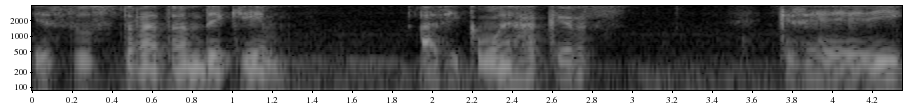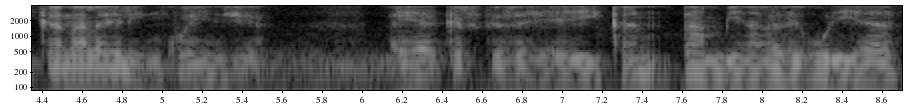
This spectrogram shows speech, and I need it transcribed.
Estos tratan de que, así como hay hackers que se dedican a la delincuencia, hay hackers que se dedican también a la seguridad.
